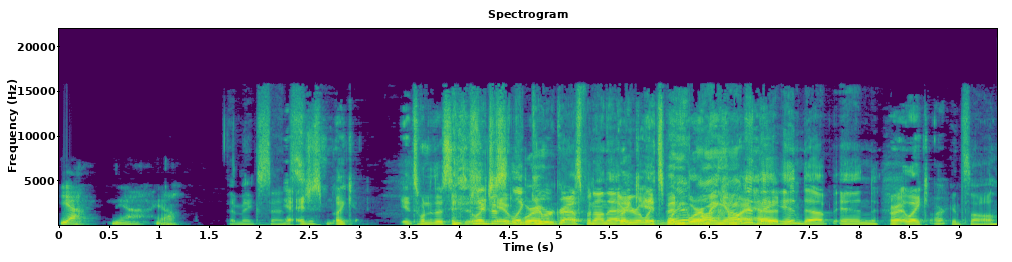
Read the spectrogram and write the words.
yeah, yeah, yeah. That makes sense. Yeah, it just like it's one of those things. That, you just it like worm- you were grasping on that. like, you were like, it's been "Wait, worming why- in how my did head." They end up in right. Like, Arkansas.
